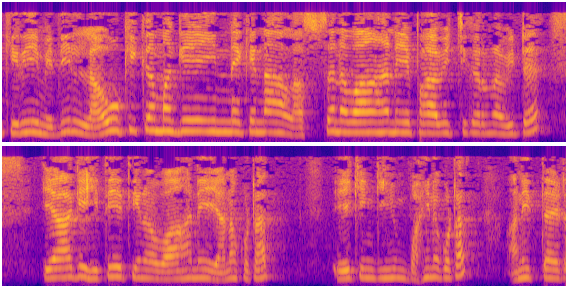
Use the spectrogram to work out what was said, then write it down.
කිරීමේදී ලෞකික මගේ ඉන්න කෙනා ලස්සන වාහනේ පාවිච්චි කරන විට එයාගේ හිතේ තියෙන වාහනේ යනකොටත් ඒකෙන් ගිහින් බහිනකොටත් අනිත් අයට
